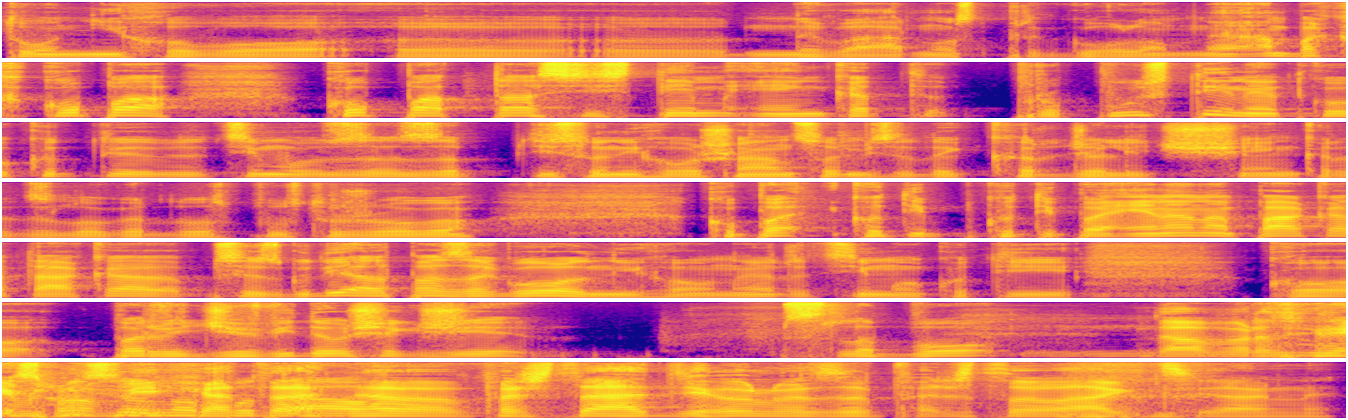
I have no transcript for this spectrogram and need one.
to njihovo uh, uh, nevarnost pred golom. Ne? Ampak, ko pa, ko pa ta sistem enkrat propusti, ne, tako kot recimo za, za tisto njihovo šanso, mislim, da je Krčalič enkrat zelo grdo spustil žogo. Ko, pa, ko, ti, ko ti pa ena napaka taka se zgodi, ali pa za gol njihov, ne, recimo, ko, ti, ko prvič je videl še že slabo. Dobro, da ni bilo nesmiselno Mika podal, na pač stadionu za pač to akcijo. Ne?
